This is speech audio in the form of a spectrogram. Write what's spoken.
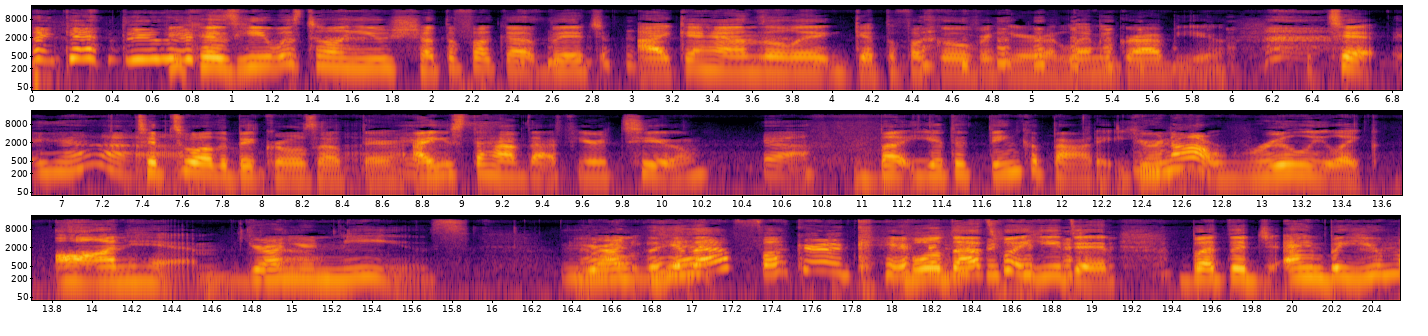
my god, I can't do this. because he was telling you, "Shut the fuck up, bitch! I can handle it. Get the fuck over here. Let me grab you." Tip, yeah. tip to all the big girls out there. I used to have that fear too, Yeah. but you have to think about it. You're not really like on him. You're on Mm-hmm. Your knees. No, You're on. yeah. That fucker carried Well, that's what he did. But the and but you,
